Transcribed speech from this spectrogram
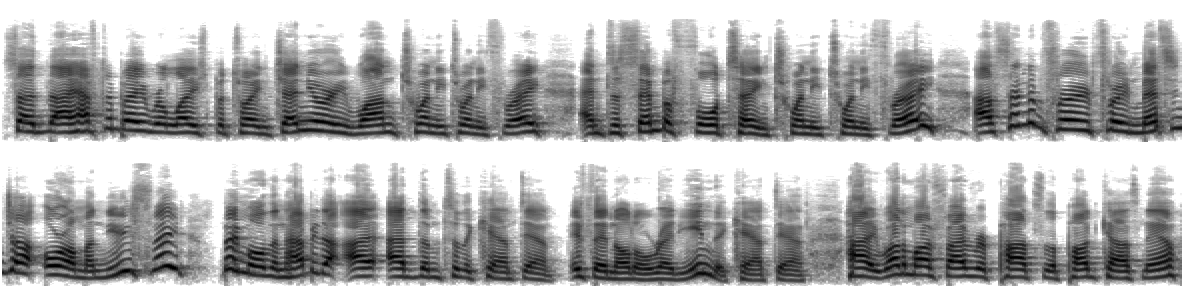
so they have to be released between January 1, 2023 and December 14, 2023, uh, send them through through Messenger or on my newsfeed be more than happy to add them to the countdown if they're not already in the countdown. Hey, one of my favourite parts of the podcast now,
